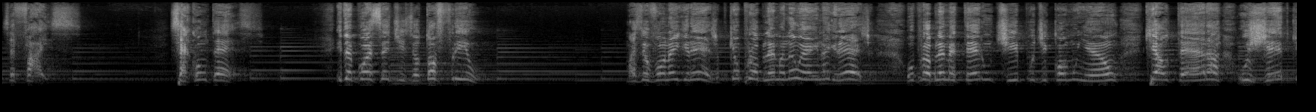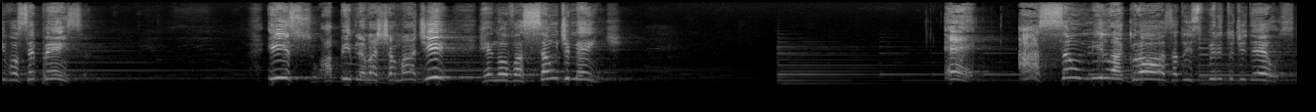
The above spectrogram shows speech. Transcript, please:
você faz, se acontece, e depois você diz: Eu estou frio mas eu vou na igreja, porque o problema não é ir na igreja. O problema é ter um tipo de comunhão que altera o jeito que você pensa. Isso a Bíblia vai chamar de renovação de mente. É a ação milagrosa do Espírito de Deus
